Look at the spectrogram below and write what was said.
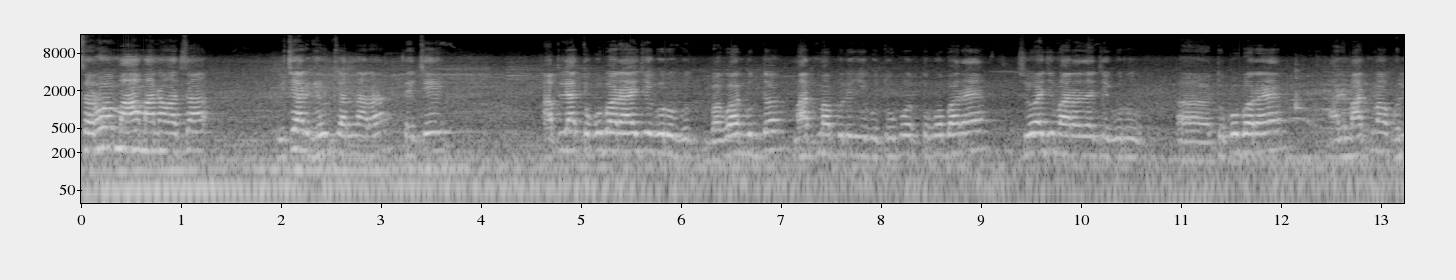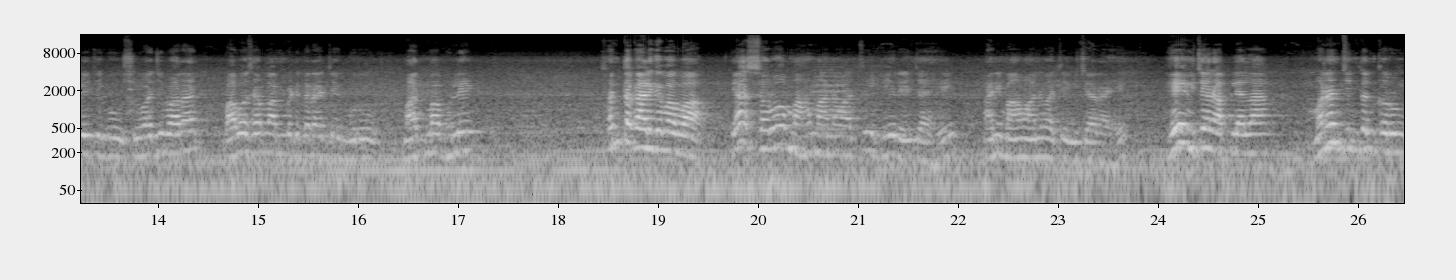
सर्व महामानवाचा विचार घेऊन चालणारा त्याचे आपल्या तुकोबारायाचे गुरु भगवान बुद्ध महात्मा फुलेचे गुरु तुको तुकोबाराय शिवाजी महाराजाचे गुरु तुकोबाराय आणि महात्मा फुलेचे गुरु शिवाजी महाराज बाबासाहेब आंबेडकरांचे गुरु महात्मा फुले. संत गाडगे बाबा या सर्व महामानवाचे हे रेंज आहे आणि महामानवाचे विचार आहे. हे विचार आपल्याला मनन चिंतन करून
